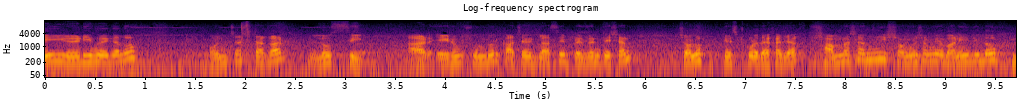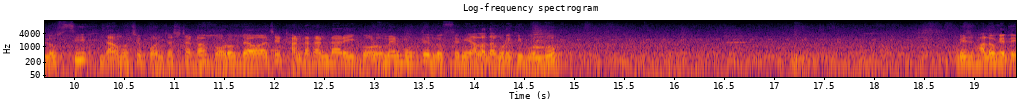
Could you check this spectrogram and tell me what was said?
এই রেডি হয়ে গেল পঞ্চাশ টাকার লস্যি। আর এইরকম সুন্দর কাঁচের গ্লাসে প্রেজেন্টেশন চলো টেস্ট করে দেখা যাক। সামনাসামনি সঙ্গে সঙ্গে বানিয়ে দিল লস্যি। দাম হচ্ছে পঞ্চাশ টাকা, বরফ দেওয়া আছে। ঠান্ডা ঠান্ডা আর এই গরমের মধ্যে লস্যি নিয়ে আলাদা করে কি বলব? বেশ ভালো খেতে।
